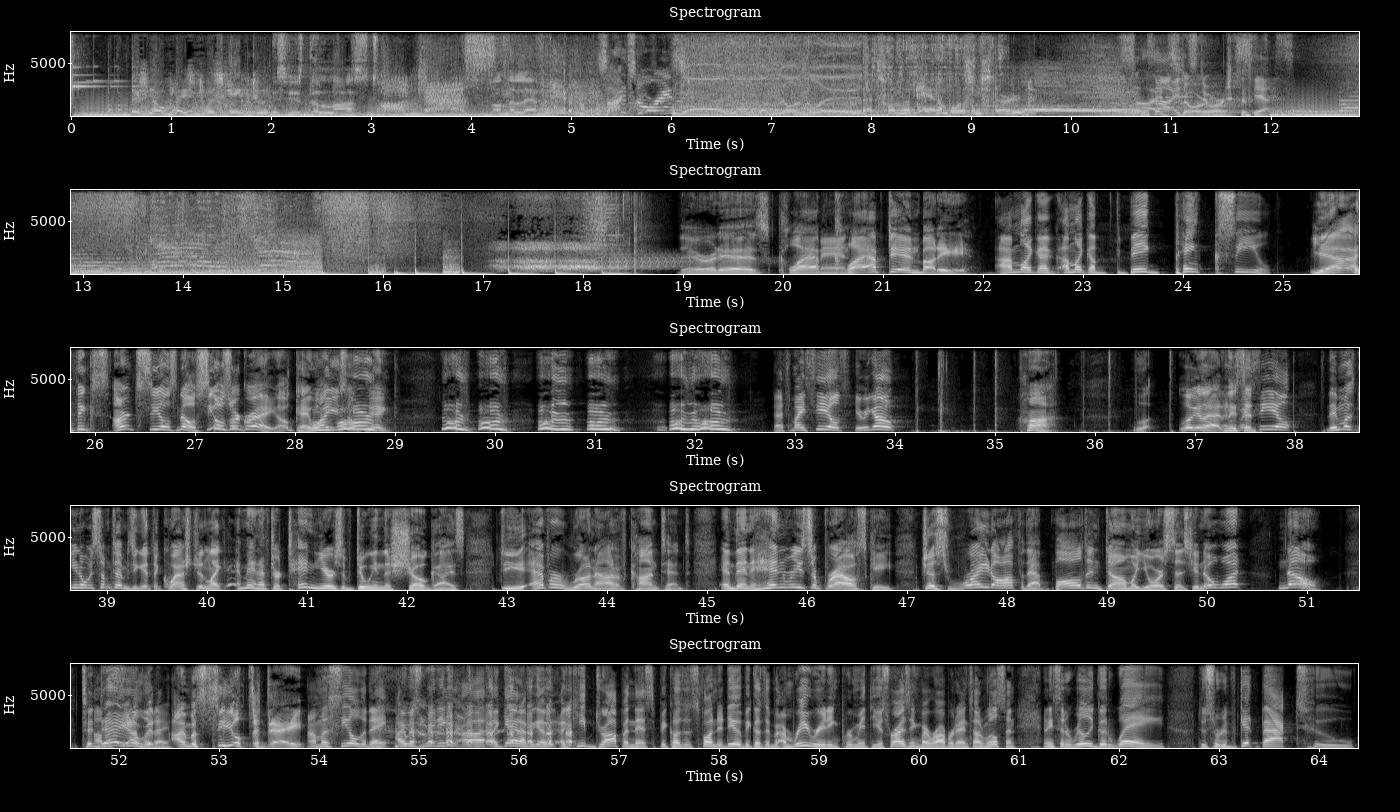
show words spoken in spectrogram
There's no place to escape to. This is the last podcast. On the left. Side stories. That's when the cannibalism started. Side, Side stories. stories. yes. There it is. Clap, Man. clapped in, buddy. I'm like a I'm like a big pink seal. Yeah, I think aren't seals? No, seals are gray. Okay, why are you so pink? That's my seals. Here we go. Huh? Look, look at that. And That's they said seal. they must. You know, sometimes you get the question like, "Hey, "Man, after ten years of doing this show, guys, do you ever run out of content?" And then Henry Zebrowski, just right off of that bald and dome of yours, says, "You know what? No." Today seal I'm, gonna, today. I'm a seal today. I'm a seal today. I was reading uh, again. I, I keep dropping this because it's fun to do. Because I'm rereading Prometheus Rising by Robert Anton Wilson, and he said a really good way to sort of get back to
